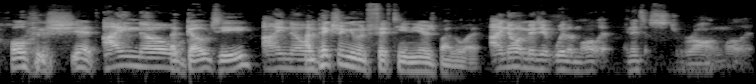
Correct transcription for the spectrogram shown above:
Holy shit! I know. A goatee. I know. I'm picturing you in 15 years, by the way. I know a midget with a mullet, and it's a strong mullet.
